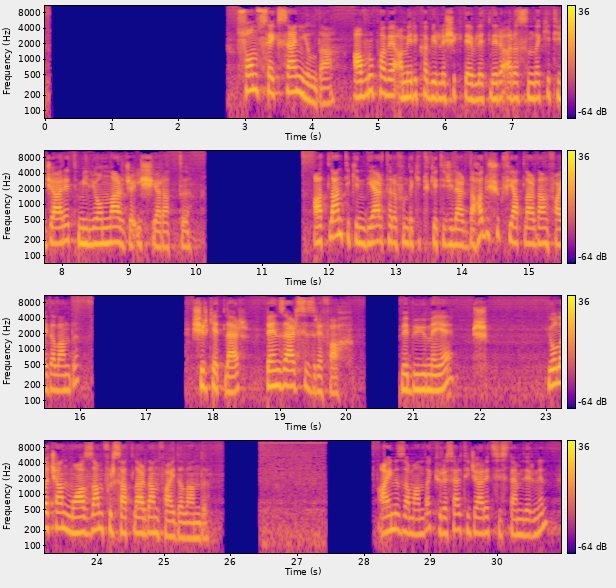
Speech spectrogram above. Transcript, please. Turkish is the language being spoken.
Son 80 yılda Avrupa ve Amerika Birleşik Devletleri arasındaki ticaret milyonlarca iş yarattı. Atlantik'in diğer tarafındaki tüketiciler daha düşük fiyatlardan faydalandı. Şirketler benzersiz refah ve büyümeye yol açan muazzam fırsatlardan faydalandı. Aynı zamanda küresel ticaret sistemlerinin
